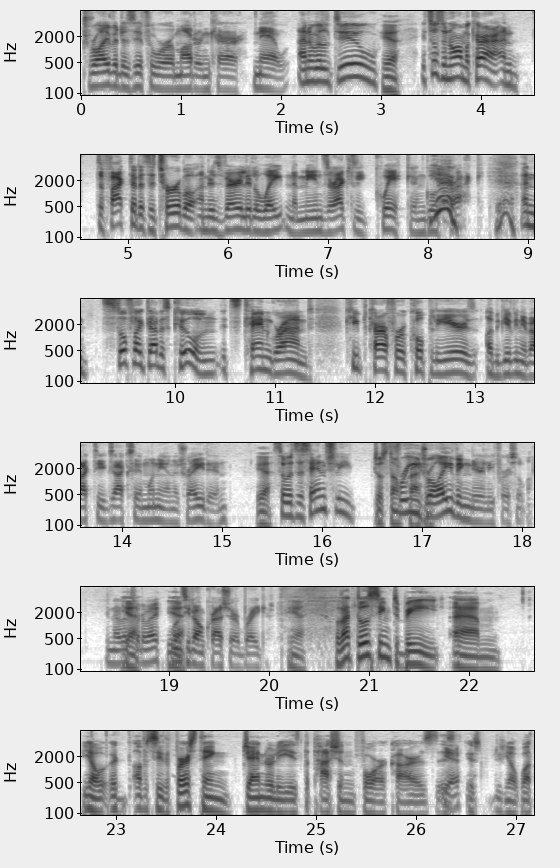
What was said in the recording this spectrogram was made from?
drive it as if it were a modern car now, and it will do. Yeah. it's just a normal car, and the fact that it's a turbo and there's very little weight in it means they're actually quick and good Yeah, crack. yeah. And stuff like that is cool, and it's 10 grand. Keep the car for a couple of years. I'll be giving you back the exact same money on a trade in. Yeah. So it's essentially Just free driving nearly for someone. You know that Yeah, sort of way. yeah. Once you don't crash it or break it. Yeah. Well, that does seem to be, um, you know, obviously the first thing generally is the passion for cars. Is, Yeah. is you know what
